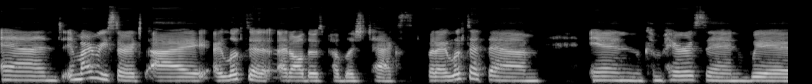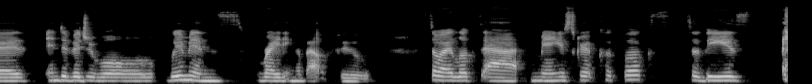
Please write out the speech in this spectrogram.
And in my research, I, I looked at, at all those published texts, but I looked at them in comparison with individual women's writing about food. So I looked at manuscript cookbooks. So these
